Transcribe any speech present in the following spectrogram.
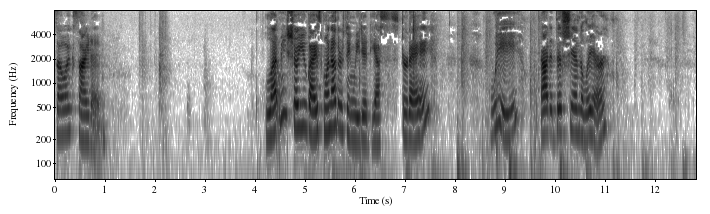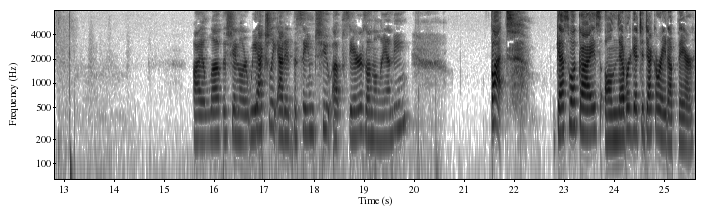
So excited. Let me show you guys one other thing we did yesterday. We added this chandelier. I love the chandelier. We actually added the same two upstairs on the landing. But guess what, guys? I'll never get to decorate up there.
